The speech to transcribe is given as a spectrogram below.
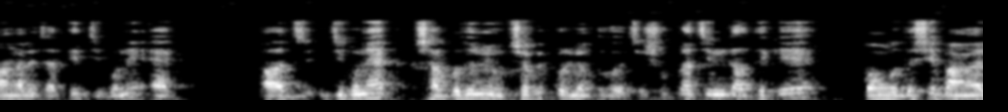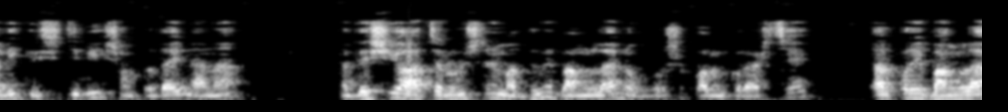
বাঙালি জাতির জীবনে এক জীবনে এক সার্বজনীন উৎসবে পরিণত হয়েছে। সুপ্রাচীন কাল থেকে বঙ্গদেশে বাঙালি কৃষিজীবী সম্প্রদায় নানা দেশীয় আচার অনুষ্ঠানের মাধ্যমে বাংলা নববর্ষ পালন করে আসছে। তারপরে বাংলা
